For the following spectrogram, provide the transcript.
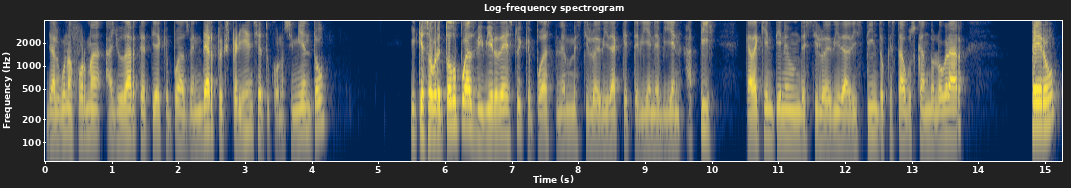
de alguna forma ayudarte a ti a que puedas vender tu experiencia, tu conocimiento y que sobre todo puedas vivir de esto y que puedas tener un estilo de vida que te viene bien a ti. Cada quien tiene un estilo de vida distinto que está buscando lograr, pero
